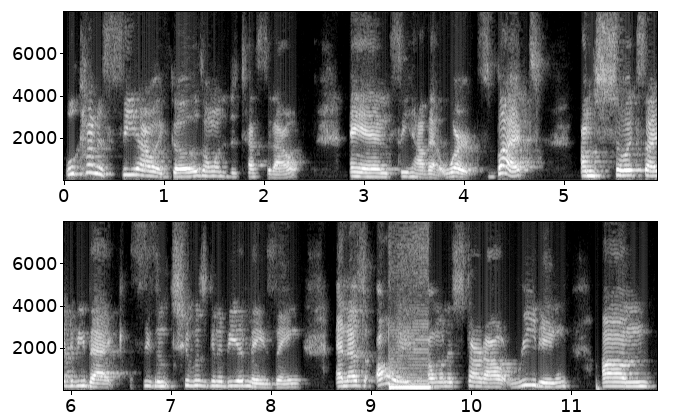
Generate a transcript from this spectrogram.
we'll kind of see how it goes. I wanted to test it out and see how that works. But I'm so excited to be back. Season two is going to be amazing. And as always, I want to start out reading um,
